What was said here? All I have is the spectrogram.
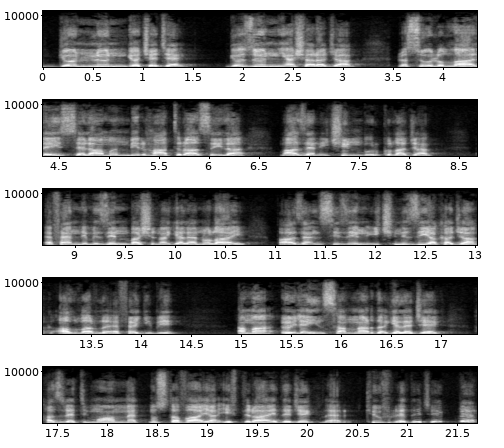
gönlün göçecek, gözün yaşaracak. Resulullah Aleyhisselam'ın bir hatırasıyla bazen için burkulacak. Efendimizin başına gelen olay bazen sizin içinizi yakacak Alvarlı Efe gibi. Ama öyle insanlar da gelecek Hazreti Muhammed Mustafa'ya iftira edecekler, küfür edecekler,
